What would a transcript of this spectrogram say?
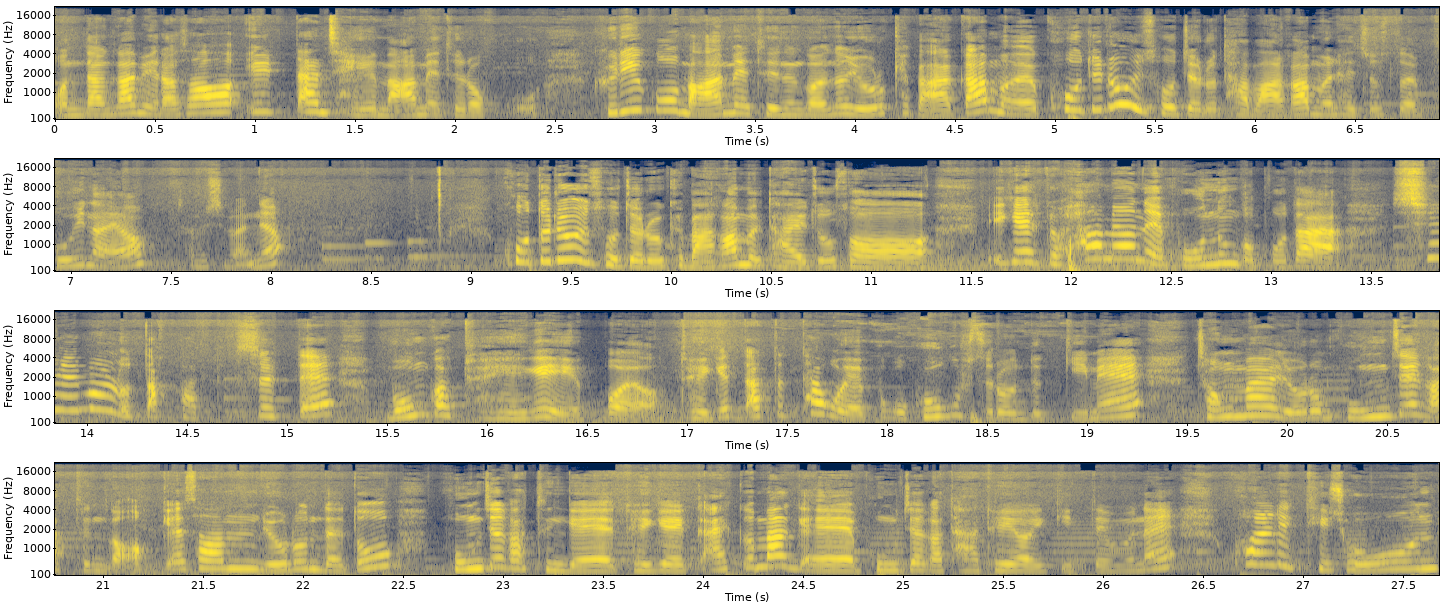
원단감이라서 일단 제일 마음에 들었고 그리고 마음에 드는 거는 이렇게 마감을 코듀로이 소재로 다 마감을 해줬어요. 보이나요? 잠시만요. 코드료이 소재로 이렇게 마감을 다 해줘서 이게 이렇게 화면에 보는 것보다 실물로 딱 봤을 때 뭔가 되게 예뻐요. 되게 따뜻하고 예쁘고 고급스러운 느낌의 정말 이런 봉제 같은 거 어깨선 요런 데도 봉제 같은 게 되게 깔끔하게 봉제가 다 되어 있기 때문에 퀄리티 좋은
